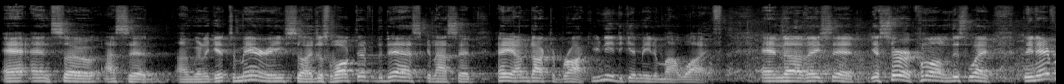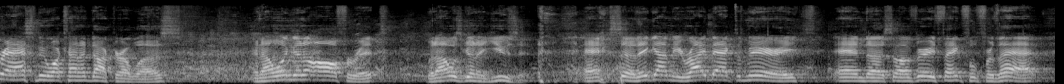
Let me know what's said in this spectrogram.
And, and so I said, I'm going to get to Mary. So I just walked up to the desk and I said, Hey, I'm Dr. Brock. You need to get me to my wife. And uh, they said, Yes, sir. Come on this way. They never asked me what kind of doctor I was. And I wasn't going to offer it, but I was going to use it. And so they got me right back to Mary. And uh, so I was very thankful for that.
